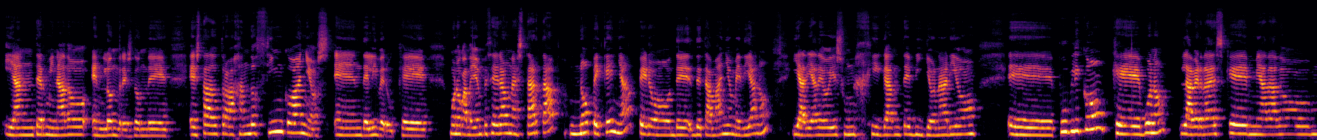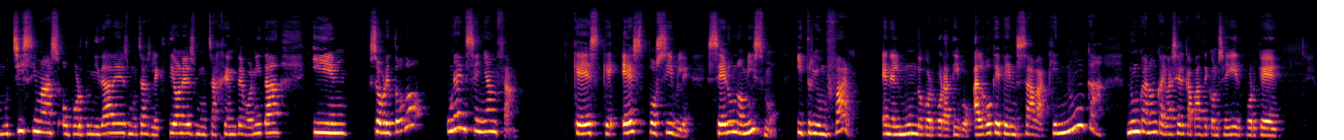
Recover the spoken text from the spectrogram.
y han terminado en Londres, donde he estado trabajando cinco años en Deliveroo, que, bueno, cuando yo empecé era una startup, no pequeña, pero de, tamaño mediano, y a día de hoy es un gigante billonario eh, público que, bueno, la verdad es que me ha dado muchísimas oportunidades, muchas lecciones, mucha gente bonita y sobre todo una enseñanza que es que es posible ser uno mismo y triunfar en el mundo corporativo, algo que pensaba que nunca, nunca, nunca iba a ser capaz de conseguir porque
